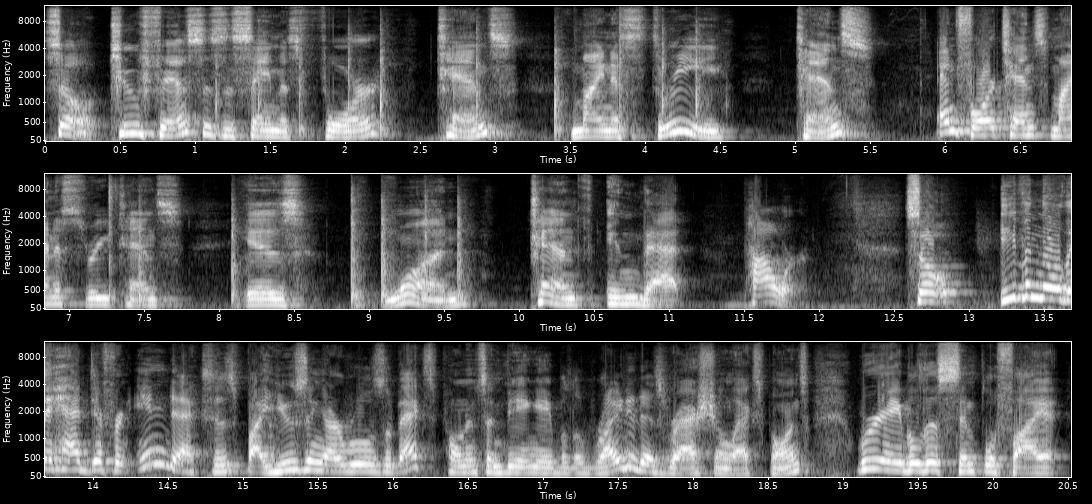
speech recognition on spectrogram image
So 2 fifths is the same as 4 tenths minus 3 tenths. And 4 tenths minus 3 tenths is 1 tenth in that power. So even though they had different indexes, by using our rules of exponents and being able to write it as rational exponents, we are able to simplify it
